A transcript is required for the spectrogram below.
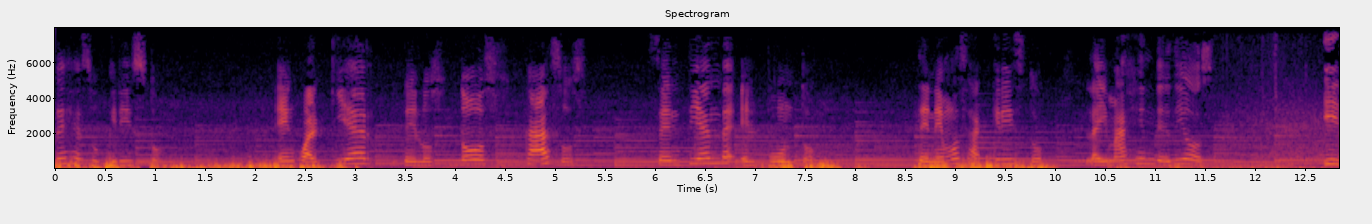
de Jesucristo. En cualquier de los dos casos se entiende el punto. Tenemos a Cristo, la imagen de Dios, y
